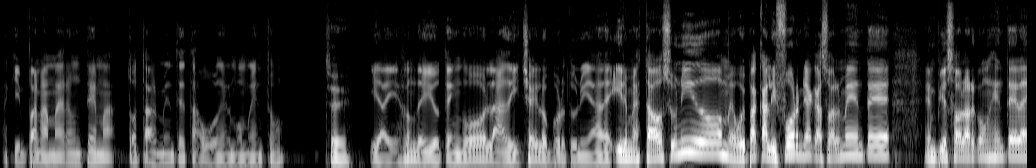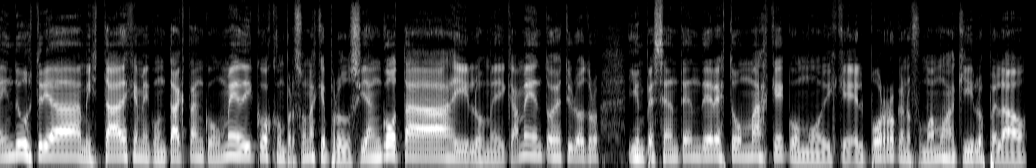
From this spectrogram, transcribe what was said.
Aquí en Panamá era un tema totalmente tabú en el momento. Sí. Y ahí es donde yo tengo la dicha y la oportunidad de irme a Estados Unidos, me voy para California casualmente, empiezo a hablar con gente de la industria, amistades que me contactan con médicos, con personas que producían gotas y los medicamentos, esto y lo otro, y empecé a entender esto más que como dizque, el porro que nos fumamos aquí los pelados,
